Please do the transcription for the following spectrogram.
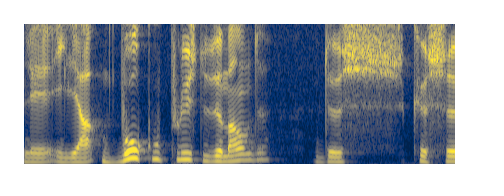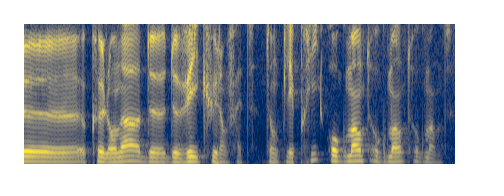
il y a beaucoup plus de demandes de que ce que l'on a de, véhicules en fait. Donc les prix augmentent, augmentent, augmentent.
